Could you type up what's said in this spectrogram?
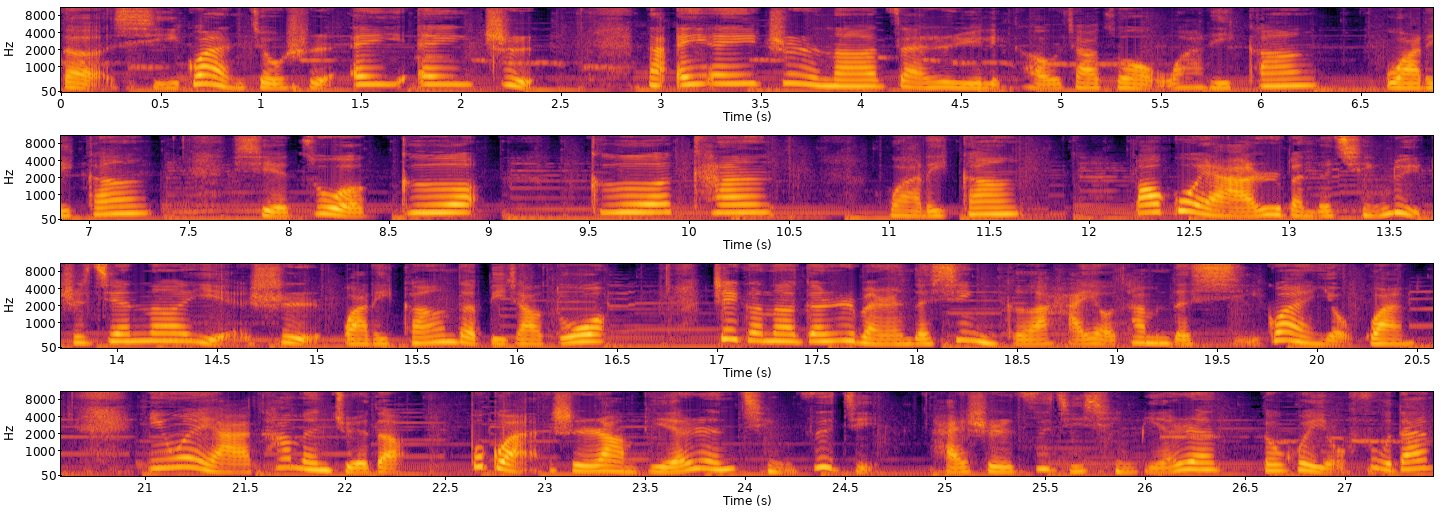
的习惯就是 A A 制。那 A A 制呢，在日语里头叫做瓦里康，瓦里康，写作歌歌刊，瓦里康。包括呀，日本的情侣之间呢，也是瓦里康的比较多。这个呢，跟日本人的性格还有他们的习惯有关。因为啊，他们觉得，不管是让别人请自己。还是自己请别人都会有负担，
